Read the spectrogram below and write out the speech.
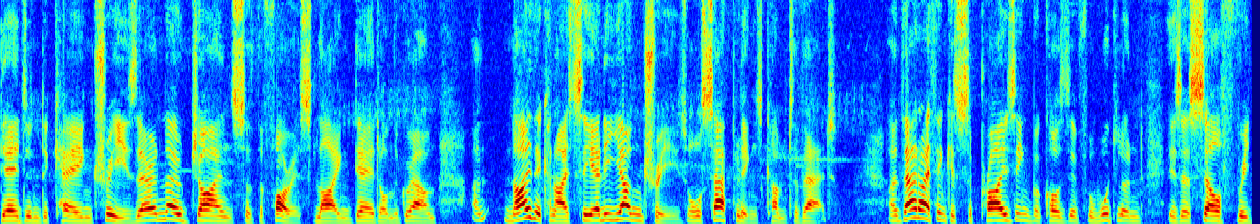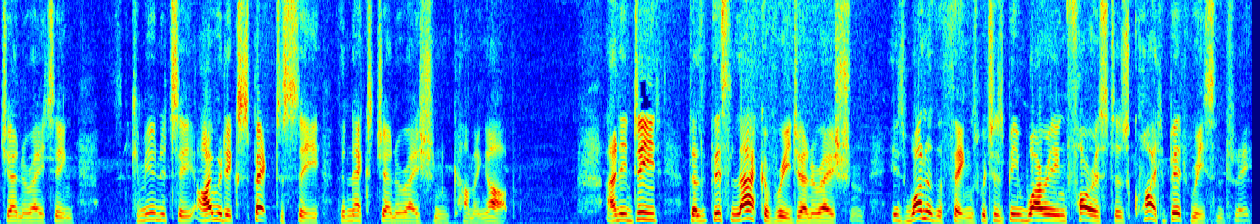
dead and decaying trees. There are no giants of the forest lying dead on the ground, and neither can I see any young trees or saplings come to that. And that I think is surprising because if a woodland is a self-regenerating community, I would expect to see the next generation coming up. And indeed, the, this lack of regeneration is one of the things which has been worrying foresters quite a bit recently.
